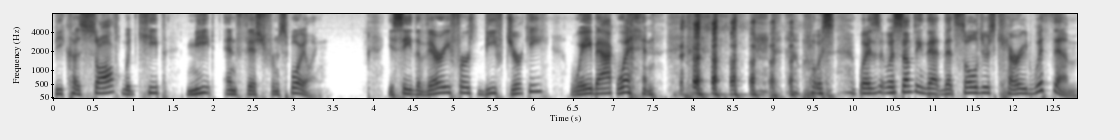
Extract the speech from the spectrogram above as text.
because salt would keep meat and fish from spoiling. You see, the very first beef jerky way back when was was was something that that soldiers carried with them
